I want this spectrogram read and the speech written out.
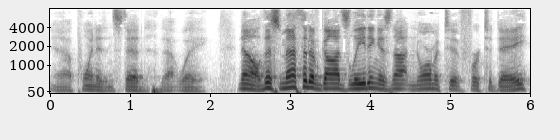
and appointed instead that way. Now, this method of God's leading is not normative for today.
